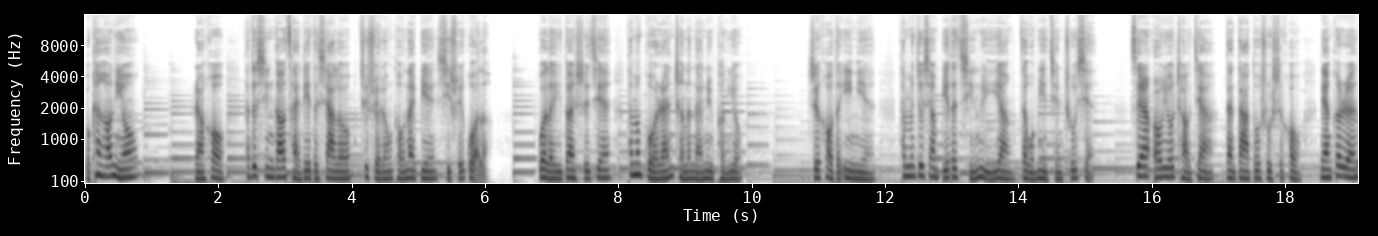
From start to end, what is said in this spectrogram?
我看好你哦。”然后。他就兴高采烈地下楼去水龙头那边洗水果了。过了一段时间，他们果然成了男女朋友。之后的一年，他们就像别的情侣一样在我面前出现。虽然偶有吵架，但大多数时候两个人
